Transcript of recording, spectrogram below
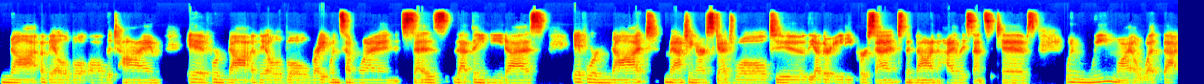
not available all the time if we're not available right when someone says that they need us if we're not matching our schedule to the other 80%, the non highly sensitives. When meanwhile, what that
